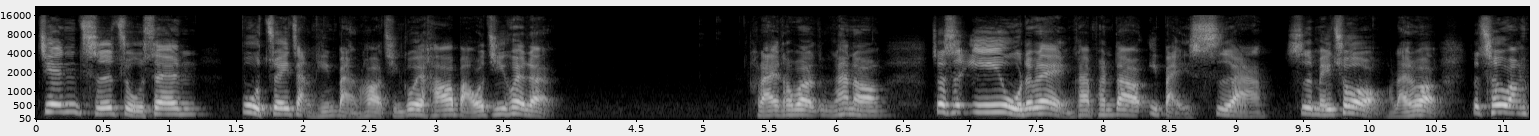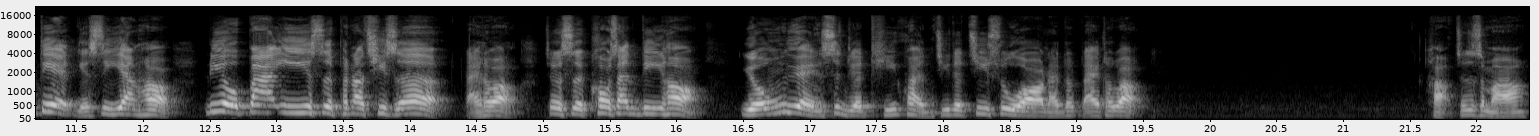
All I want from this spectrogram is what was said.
坚持主升不追涨停板哈，请各位好好把握机会了。来，同学们，你看哦。这是一五对不对？你看碰到一百四啊，是没错。来的话，这车王店也是一样哈。六八一是碰到七十二，来的话，这个是扣三 D 哈，永远是你的提款机的技术哦。来，来，投保。好，这是什么？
